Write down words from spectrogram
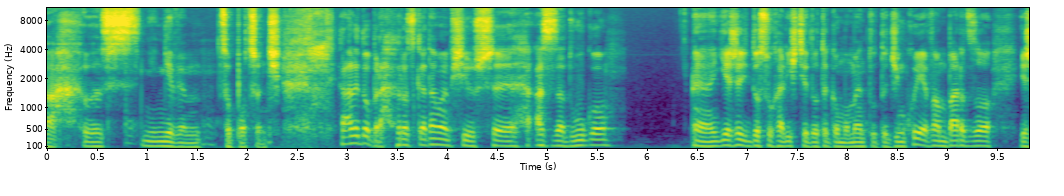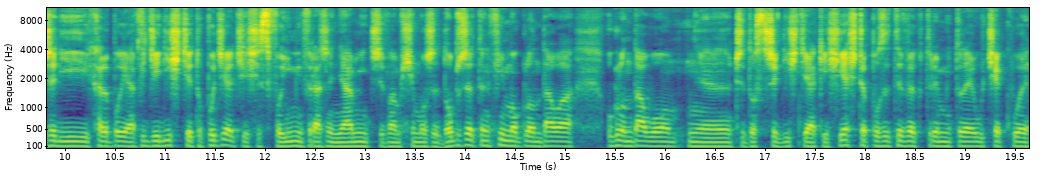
ach, nie, nie wiem, co począć. Ale dobra, rozgadałem się już e, aż za długo. E, jeżeli dosłuchaliście do tego momentu, to dziękuję Wam bardzo. Jeżeli Hellboya widzieliście, to podzielcie się swoimi wrażeniami, czy Wam się może dobrze ten film oglądała, oglądało, e, czy dostrzegliście jakieś jeszcze pozytywy, które mi tutaj uciekły,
